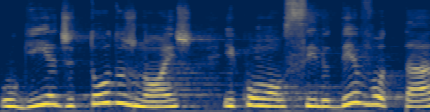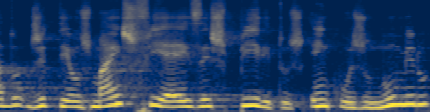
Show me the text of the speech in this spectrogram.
o guia de todos nós, e com o auxílio devotado de teus mais fiéis espíritos, em cujo número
